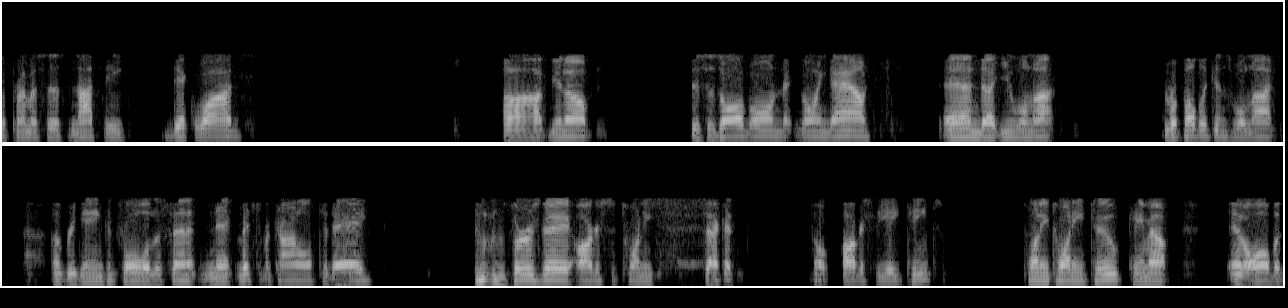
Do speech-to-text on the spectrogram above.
supremacists, Nazi dickwads. Uh, you know, this is all going going down, and uh, you will not. The Republicans will not uh, regain control of the Senate. Nick, Mitch McConnell today, Thursday, August the twenty second, oh, August the eighteenth, twenty twenty two, came out and all but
